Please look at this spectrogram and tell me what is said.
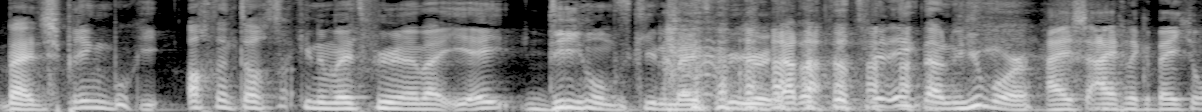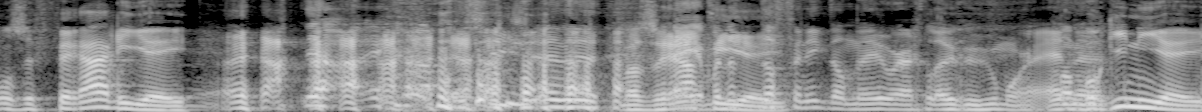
Bij de springbokkie 88 km per uur en bij IE 300 km per uur. Ja, dat, dat vind ik nou de humor. Hij is eigenlijk een beetje onze Ferrari. Ja, ja, precies. En, eh, nee, dat, dat vind ik dan heel erg leuke humor. En, eh, Lamborghini.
